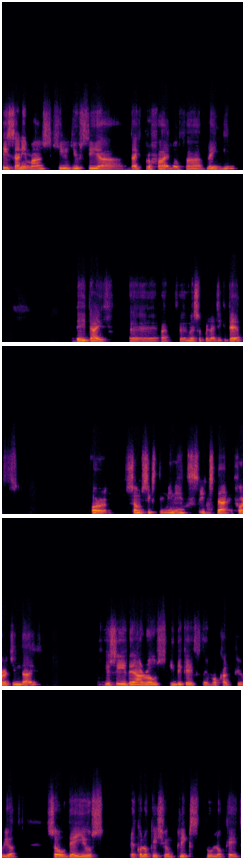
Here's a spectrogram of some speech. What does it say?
these animals, here you see a dive profile of a Blainville. They dive uh, at mesopelagic depths for some 60 minutes each foraging dive. You see the arrows indicates the vocal period. So they use echolocation clicks to locate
